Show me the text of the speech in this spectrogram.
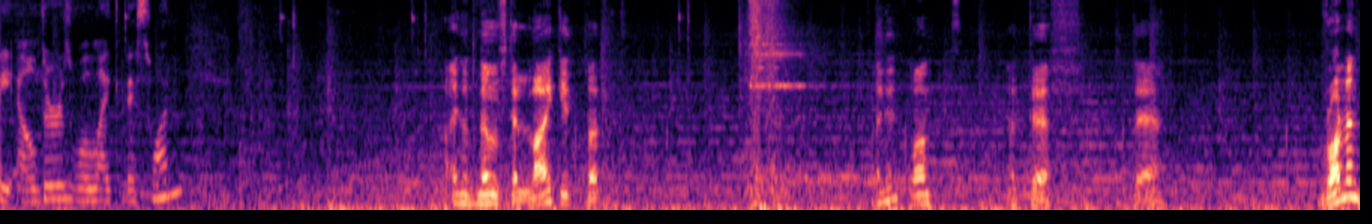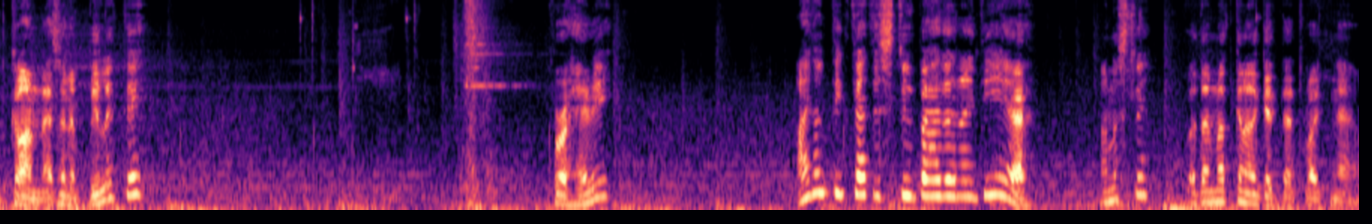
The elders will like this one? I don't know if they like it, but I didn't want a death there. Run and gun as an ability? For heavy? I don't think that is too bad an idea, honestly, but I'm not gonna get that right now.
